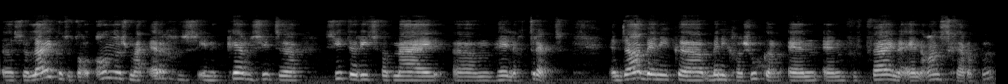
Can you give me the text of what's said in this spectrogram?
Uh, ze lijken totaal anders, maar ergens in de kern zit er, zit er iets wat mij um, heel erg trekt. En daar ben ik, ben ik gaan zoeken en, en verfijnen en aanscherpen.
